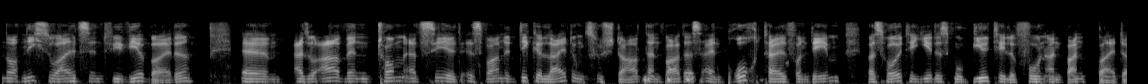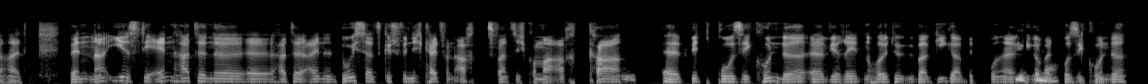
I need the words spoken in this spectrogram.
noch nicht so alt sind wie wir beide. Ähm, also A, wenn Tom erzählt, es war eine dicke Leitung zu Start, dann war das ein Bruchteil von dem, was heute jedes Mobiltelefon an Bandbreite hat. Wenn na, ISDN hatte eine, äh, hatte eine Durchsatzgeschwindigkeit von 28,8 K. Äh, Bit pro Sekunde. Äh, wir reden heute über Gigabit, äh, Gigabyte genau. pro Sekunde.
